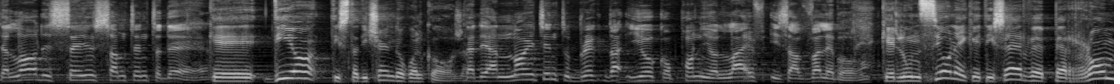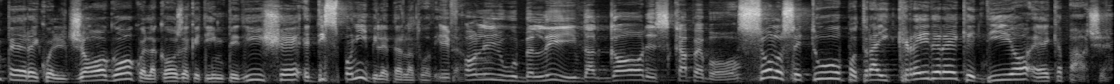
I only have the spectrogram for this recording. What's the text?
the Lord is saying something today che Dio ti sta dicendo qualcosa, that the anointing to break that yoke upon your life is available. che l'unzione che ti serve per rompere quel gioco, quella cosa che ti impedisce, è disponibile per la tua If vita. only you will believe that God is capable, Solo se tu potrai credere che Dio è capace.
